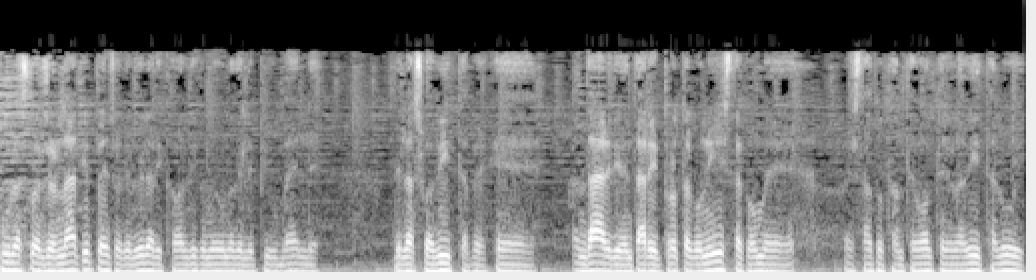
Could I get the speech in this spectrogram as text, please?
Fu la sua giornata, io penso che lui la ricordi come una delle più belle della sua vita, perché andare a diventare il protagonista come è stato tante volte nella vita lui,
